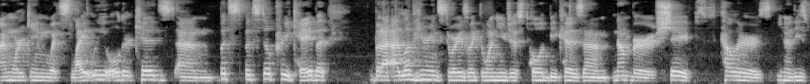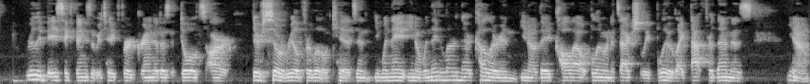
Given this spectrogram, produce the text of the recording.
I'm working with slightly older kids, um, but but still pre-K. But but I, I, love hearing stories like the one you just told because um, numbers, shapes, colors, you know, these really basic things that we take for granted as adults are they're so real for little kids and when they you know when they learn their color and you know they call out blue and it's actually blue like that for them is you know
